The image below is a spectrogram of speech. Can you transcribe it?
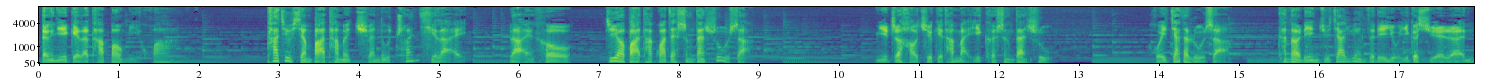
等你给了它爆米花，它就想把它们全都穿起来，然后就要把它挂在圣诞树上。你只好去给它买一棵圣诞树。回家的路上，看到邻居家院子里有一个雪人，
